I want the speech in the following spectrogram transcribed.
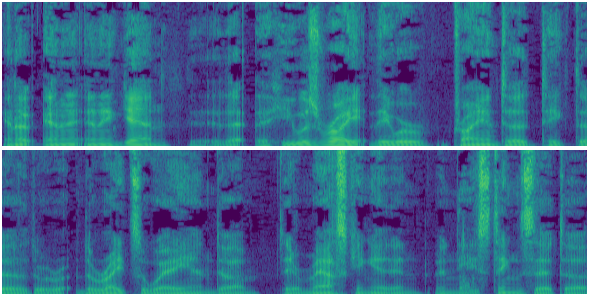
and uh, and and again, that, that, he was right. They were trying to take the the, the rights away, and um, they're masking it in in these things that. Uh,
